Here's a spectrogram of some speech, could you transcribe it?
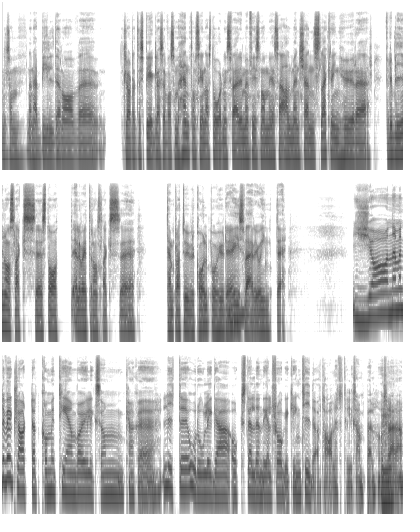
liksom, den här bilden av eh, klart att det speglar sig vad som hänt de senaste åren i Sverige, men finns någon mer så allmän känsla kring hur det är? För det blir någon slags eh, stat, eller vad heter någon slags eh, temperaturkoll på hur det är mm. i Sverige och inte. Ja, nej men det är väl klart att kommittén var ju liksom kanske lite oroliga och ställde en del frågor kring Tidöavtalet till exempel. Och, mm. sådär.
